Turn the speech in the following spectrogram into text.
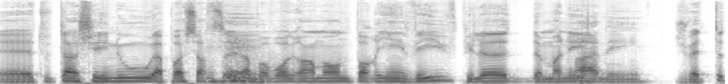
euh, tout le temps chez nous, à pas sortir, Mhm. à pas voir grand monde, pas rien vivre. Puis là, de monnaie, des... je vais tout.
